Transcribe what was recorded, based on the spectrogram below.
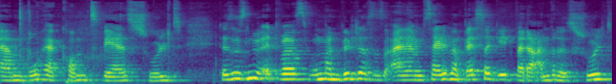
ähm, woher kommt's, wer ist schuld. Das ist nur etwas, wo man will, dass es einem selber besser geht, weil der andere ist schuld.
